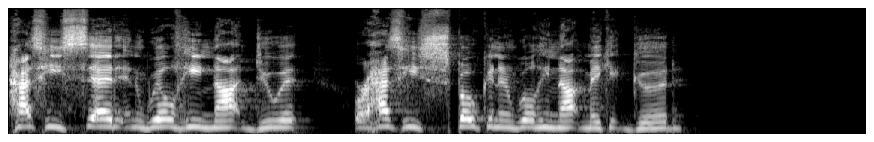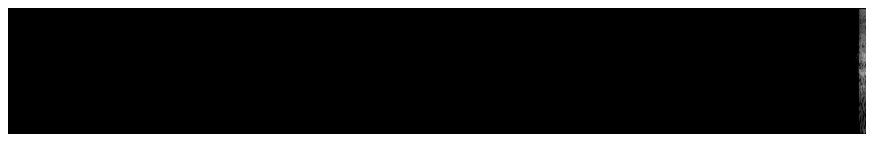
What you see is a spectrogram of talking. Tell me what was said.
Has he said and will he not do it? Or has he spoken and will he not make it good?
